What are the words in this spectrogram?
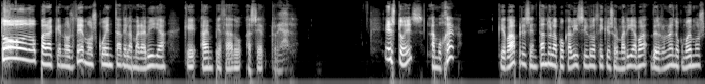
todo para que nos demos cuenta de la maravilla que ha empezado a ser real. Esto es la mujer que va presentando el Apocalipsis 12 y que Sor María va desgranando, como vemos,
